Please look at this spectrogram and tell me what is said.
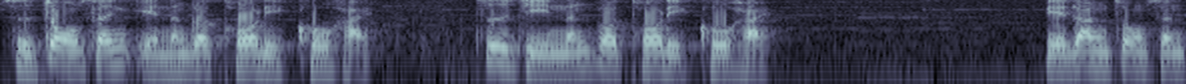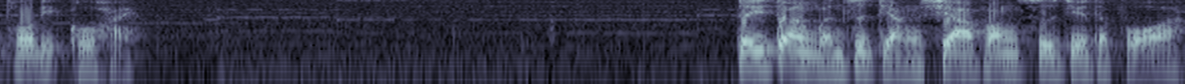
使众生也能够脱离苦海，自己能够脱离苦海，也让众生脱离苦海。这一段文是讲下方世界的佛啊。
